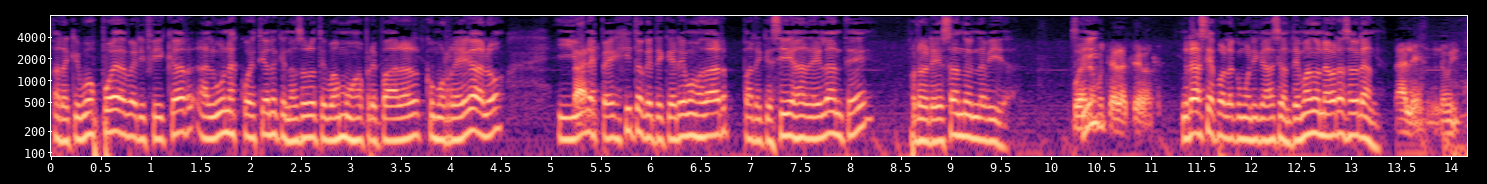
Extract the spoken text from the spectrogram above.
para que vos puedas verificar algunas cuestiones que nosotros te vamos a preparar como regalo y un espejito que te queremos dar para que sigas adelante progresando en la vida. Bueno, ¿Sí? muchas gracias. Gracias por la comunicación. Te mando un abrazo grande. Dale, lo mismo.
